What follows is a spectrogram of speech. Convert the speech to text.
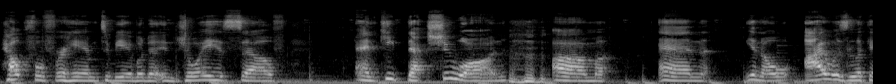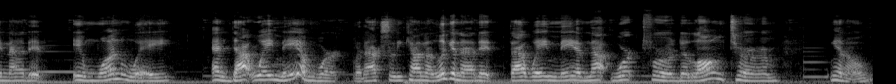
helpful for him to be able to enjoy himself and keep that shoe on. Um, and you know i was looking at it in one way and that way may have worked but actually kind of looking at it that way may have not worked for the long term you know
